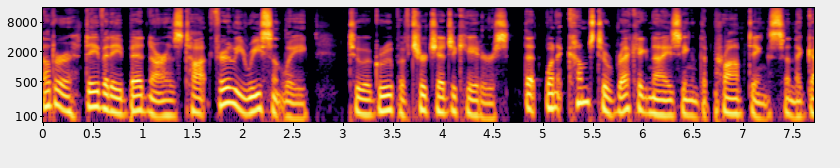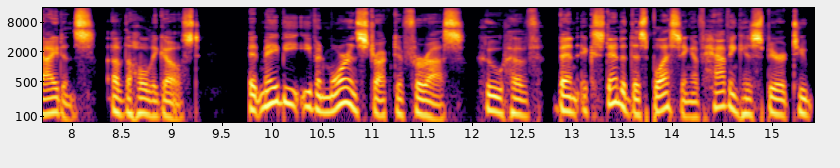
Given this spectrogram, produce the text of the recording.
Elder David A. Bednar has taught fairly recently to a group of church educators that when it comes to recognizing the promptings and the guidance of the Holy Ghost, it may be even more instructive for us who have been extended this blessing of having His Spirit to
